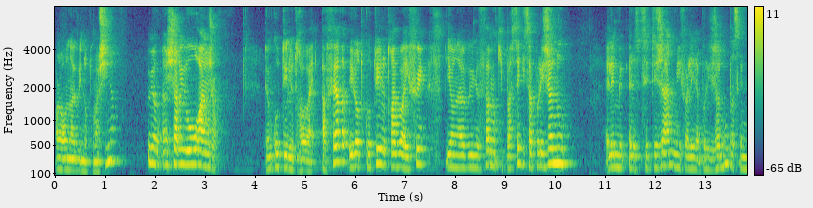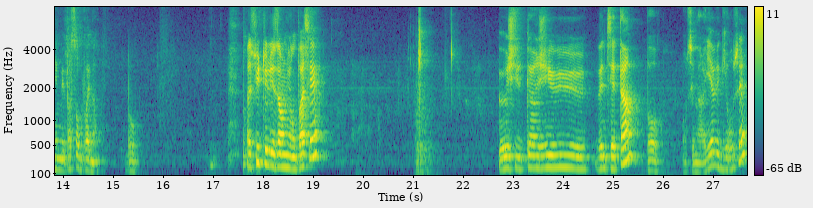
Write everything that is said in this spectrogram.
Alors, on avait notre machine, un, chariot orange. D'un côté, le travail à faire, et l'autre côté, le travail fait. Et on avait une femme qui passait qui s'appelait Janou. Elle, elle c'était Jeanne, mais il fallait l'appeler Janou parce qu'elle n'aimait pas son prénom. Bon. Ensuite, les années ont passé. Euh, quand j'ai eu 27 ans, bon, on s'est marié avec Guy Rousset.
